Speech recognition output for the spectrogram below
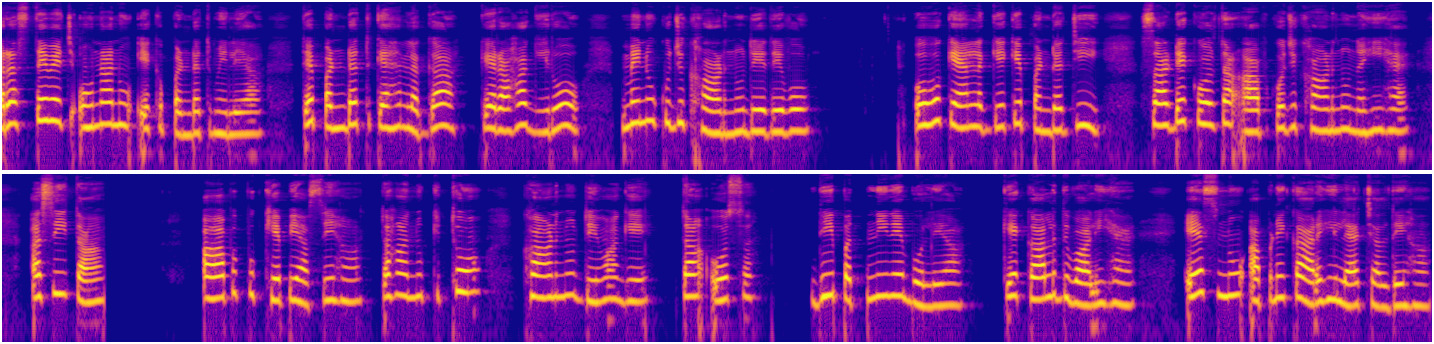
ਰਸਤੇ ਵਿੱਚ ਉਹਨਾਂ ਨੂੰ ਇੱਕ ਪੰਡਤ ਮਿਲਿਆ ਤੇ ਪੰਡਤ ਕਹਿਣ ਲੱਗਾ ਕਿ, ਰਾਹਗੀਰੋ, ਮੈਨੂੰ ਕੁਝ ਖਾਣ ਨੂੰ ਦੇ ਦੇਵੋ। ਉਹ ਕਹਿਣ ਲੱਗੇ ਕਿ, ਪੰਡਤ ਜੀ, ਸਾਡੇ ਕੋਲ ਤਾਂ ਆਪ ਕੁਝ ਖਾਣ ਨੂੰ ਨਹੀਂ ਹੈ। ਅਸੀਂ ਤਾਂ ਆਪ ਭੁੱਖੇ ਪਿਆਸੇ ਹਾਂ। ਤੁਹਾਨੂੰ ਕਿੱਥੋਂ ਖਾਣ ਨੂੰ ਦੇਵਾਂਗੇ? ਤਾਂ ਉਸ ਦੀ ਪਤਨੀ ਨੇ ਬੋਲਿਆ ਕਿ ਕੱਲ੍ਹ ਦੀਵਾਲੀ ਹੈ, ਇਸ ਨੂੰ ਆਪਣੇ ਘਰ ਹੀ ਲੈ ਚਲਦੇ ਹਾਂ।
